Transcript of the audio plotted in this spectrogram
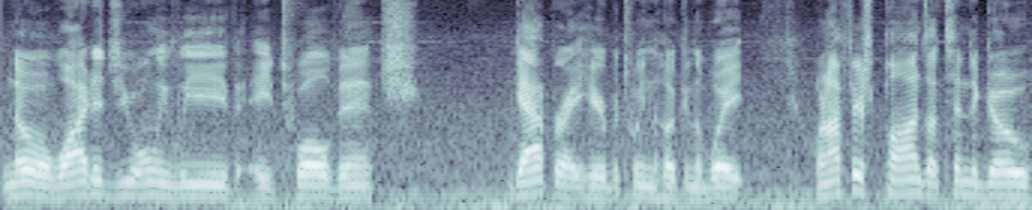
Noah, why did you only leave a 12 inch gap right here between the hook and the weight? When I fish ponds, I tend to go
